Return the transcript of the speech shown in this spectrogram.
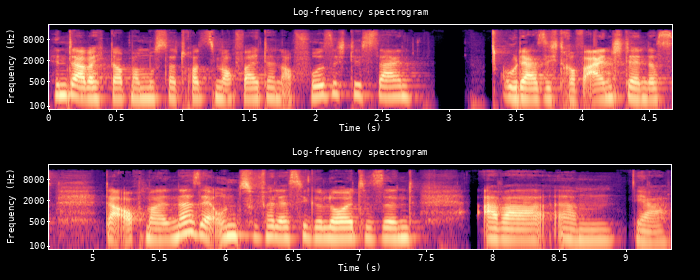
hinter, aber ich glaube, man muss da trotzdem auch weiterhin auch vorsichtig sein oder sich darauf einstellen, dass da auch mal ne, sehr unzuverlässige Leute sind. Aber ähm, ja,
